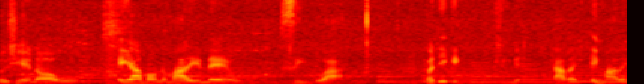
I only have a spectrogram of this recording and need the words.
လို့ရှိရင်တော့ဟိုအိမ်ရမောင်နှမတွေနဲ့ဟိုစီသွား ဗတိကိကြီးပဲဒါပဲအိမ်မှာပဲ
